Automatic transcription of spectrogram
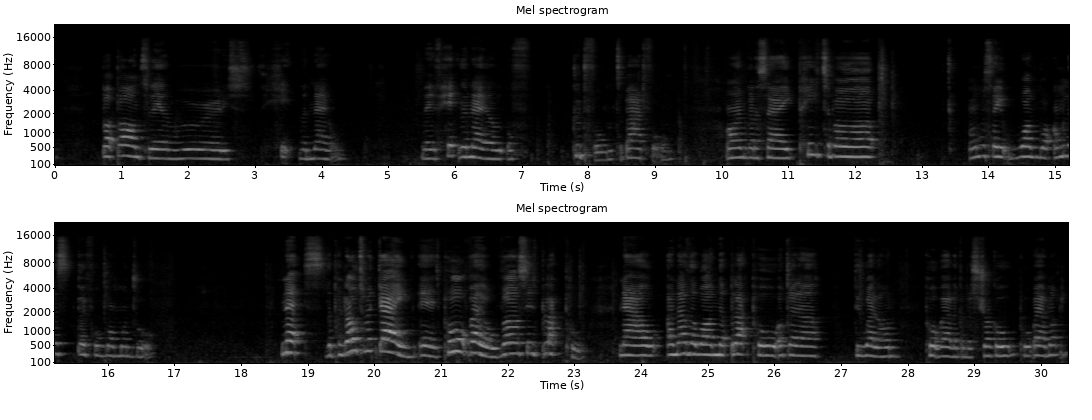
But Barnsley have really hit the nail. They've hit the nail of good form to bad form. I'm gonna say Peterborough. I'm gonna say one one. I'm gonna go for one one draw. Next, the penultimate game is Port Vale versus Blackpool. Now, another one that Blackpool are gonna do well on. Port Vale are to struggle. Port Vale might be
